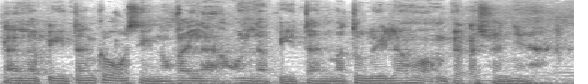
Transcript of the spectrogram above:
Lalapitan ko kung sino kailangan kong lapitan. Matuloy lang ho ang operasyon niya.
